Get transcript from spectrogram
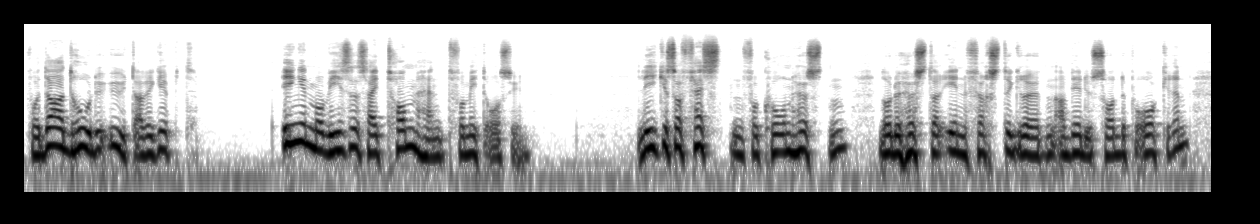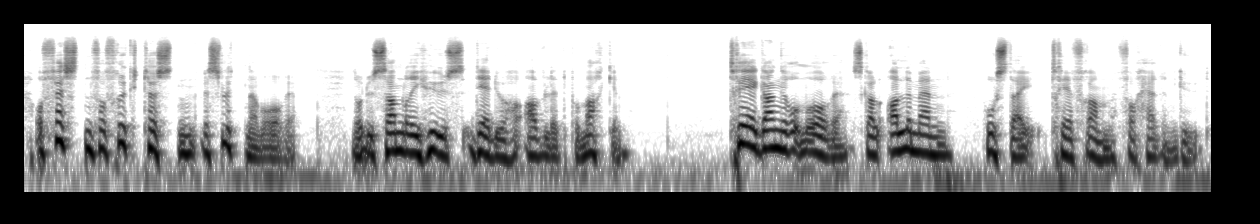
For da dro du ut av Egypt. Ingen må vise seg tomhendt for mitt åsyn. Likeså festen for kornhøsten, når du høster inn førstegrøden av det du sådde på åkeren, og festen for frukthøsten ved slutten av året, når du samler i hus det du har avlet på marken. Tre ganger om året skal alle menn hos deg tre fram for Herren Gud.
